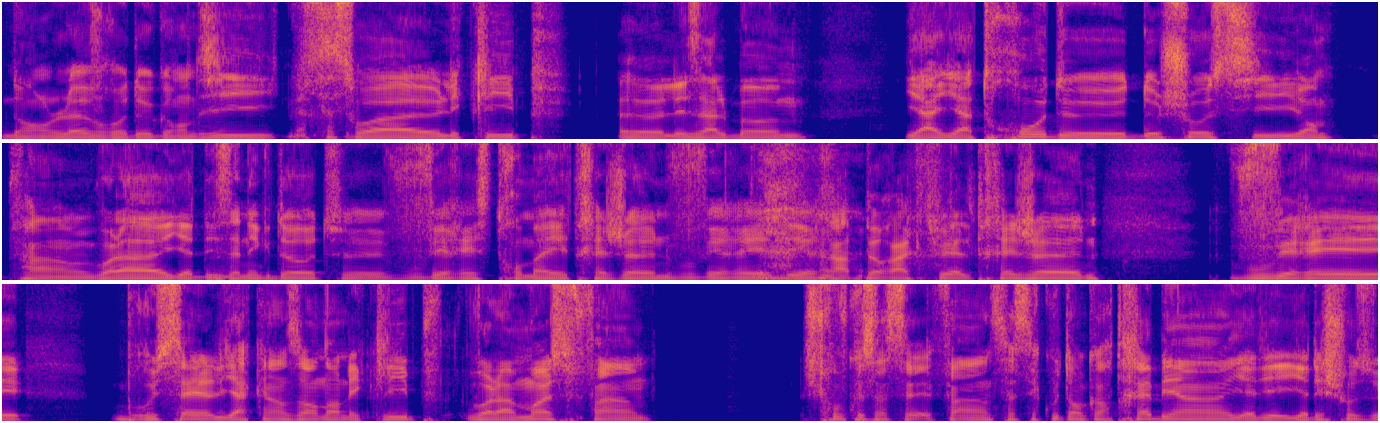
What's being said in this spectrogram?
dans l'œuvre de Gandhi, que ce soit euh, les clips, euh, les albums. Il y a, y a trop de, de choses. Si, en- Enfin, voilà, il y a des anecdotes. euh, Vous verrez Stromae très jeune, vous verrez des rappeurs actuels très jeunes, vous verrez Bruxelles il y a 15 ans dans les clips. Voilà, moi, enfin, je trouve que ça s'est- enfin, ça s'écoute encore très bien. Il y a des, il y a des choses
